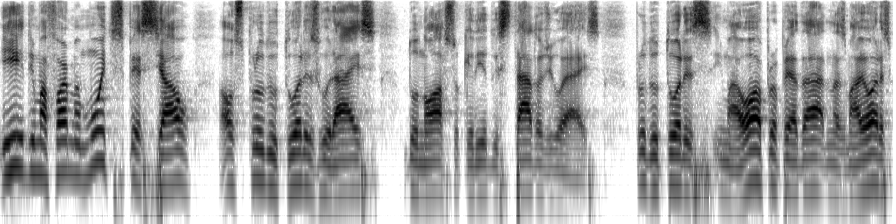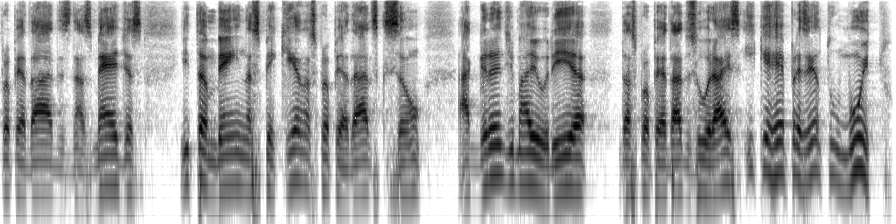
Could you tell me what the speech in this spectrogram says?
e, de uma forma muito especial, aos produtores rurais do nosso querido estado de Goiás. Produtores em maior propriedade, nas maiores propriedades, nas médias e também nas pequenas propriedades, que são a grande maioria das propriedades rurais e que representam muito,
